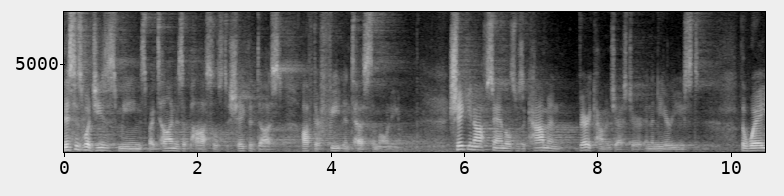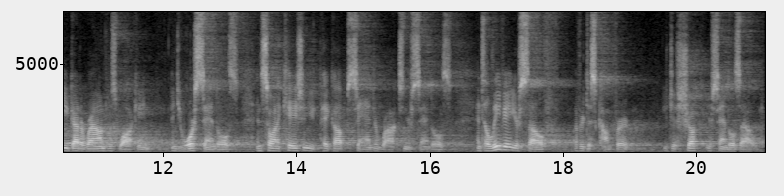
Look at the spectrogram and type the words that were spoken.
This is what Jesus means by telling his apostles to shake the dust off their feet in testimony. Shaking off sandals was a common, very common gesture in the Near East. The way you got around was walking, and you wore sandals, and so on occasion you'd pick up sand and rocks in your sandals, and to alleviate yourself of your discomfort, you just shook your sandals out.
